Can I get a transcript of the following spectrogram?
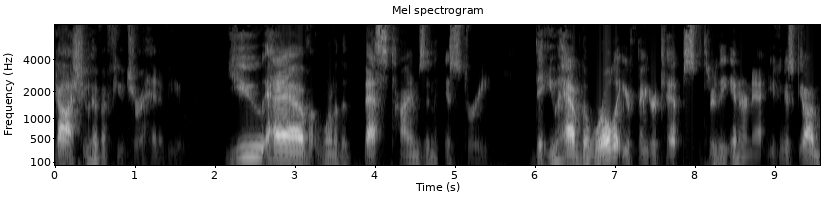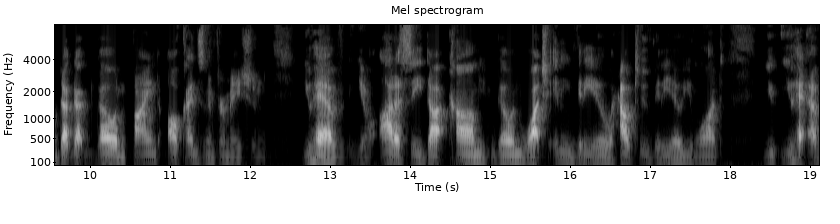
gosh, you have a future ahead of you. You have one of the best times in history that you have the world at your fingertips through the internet. You can just get on DuckDuckGo and find all kinds of information. You have, you know, Odysee.com. You can go and watch any video, how-to video you want. You you have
